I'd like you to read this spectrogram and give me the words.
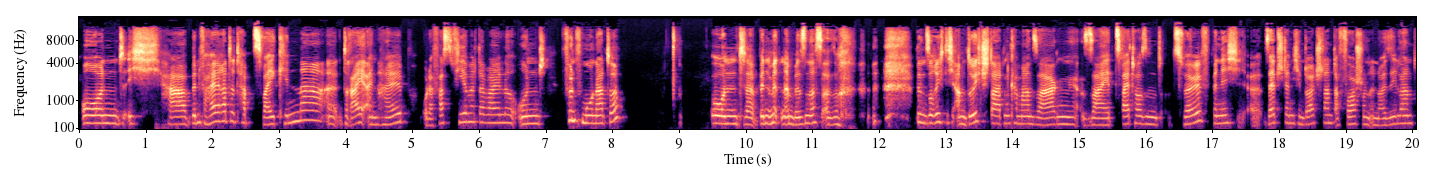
Und ich hab, bin verheiratet, habe zwei Kinder, äh, dreieinhalb oder fast vier mittlerweile und fünf Monate und äh, bin mitten im Business, also bin so richtig am Durchstarten, kann man sagen. Seit 2012 bin ich äh, selbstständig in Deutschland, davor schon in Neuseeland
